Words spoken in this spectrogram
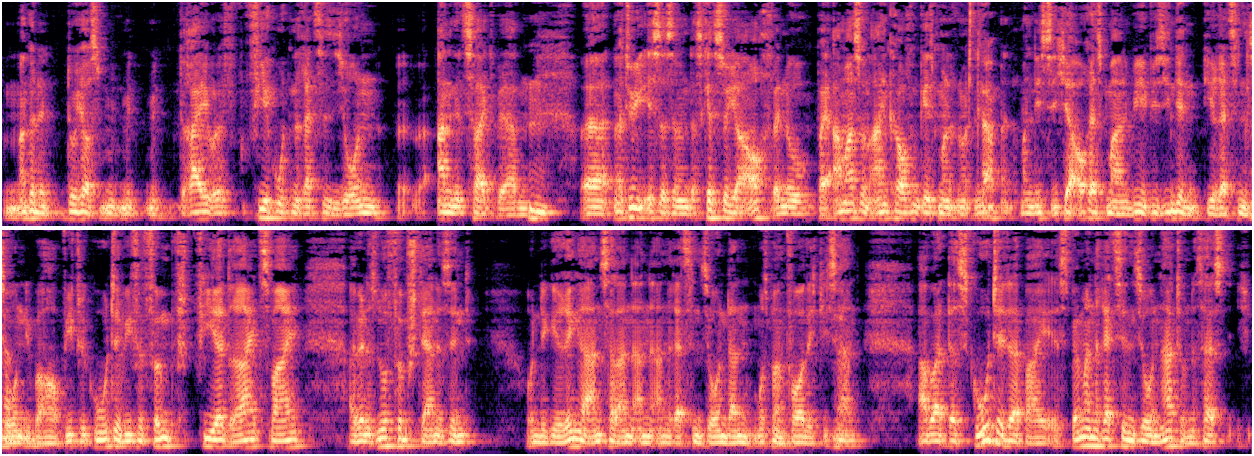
man könnte durchaus mit, mit, mit drei oder vier guten Rezensionen äh, angezeigt werden. Äh, natürlich ist das, und das kennst du ja auch, wenn du bei Amazon einkaufen gehst, man, man, Klar. man, liest sich ja auch erstmal, wie, wie sind denn die Rezensionen überhaupt? Wie viel gute, wie viel fünf, vier, drei, zwei? Aber wenn es nur fünf Sterne sind und eine geringe Anzahl an, an, an Rezensionen, dann muss man vorsichtig sein. Aber das Gute dabei ist, wenn man eine Rezension hat, und das heißt, ich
